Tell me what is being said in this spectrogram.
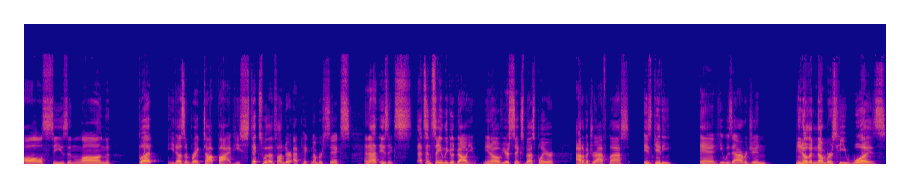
all season long, but he doesn't break top five. He sticks with a Thunder at pick number six, and that is ex- that's insanely good value. You know, if your sixth best player out of a draft class is Giddey, and he was averaging, you know, the numbers he was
